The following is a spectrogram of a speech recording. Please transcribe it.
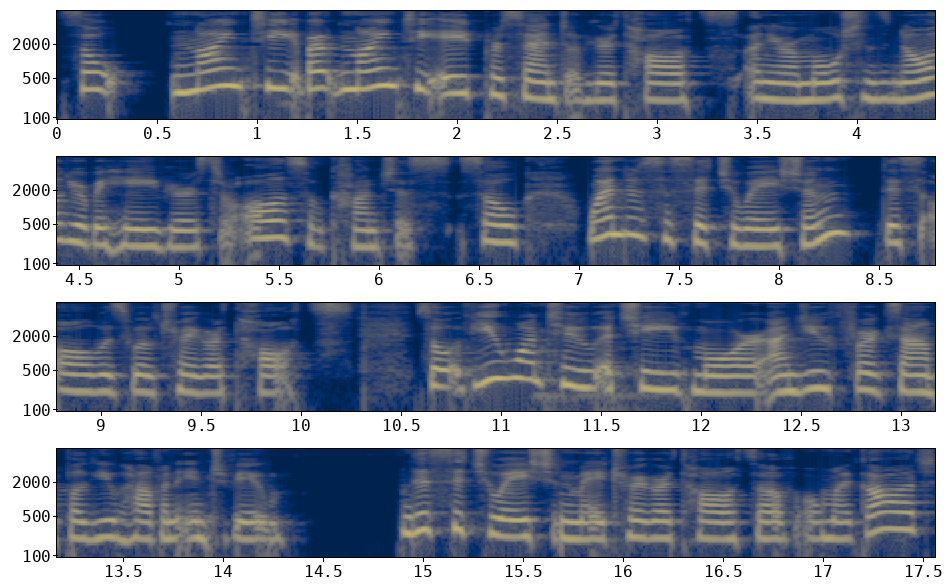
So 90, about 98% of your thoughts and your emotions and all your behaviors are all subconscious. So when there's a situation, this always will trigger thoughts. So if you want to achieve more and you, for example, you have an interview, this situation may trigger thoughts of, Oh my God,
